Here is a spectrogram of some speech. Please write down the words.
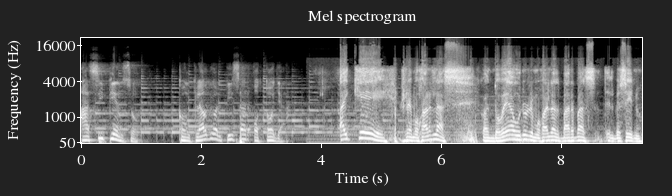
Así pienso, con Claudio Alpizar Otoya. Hay que remojarlas, cuando vea uno remojar las barbas del vecino,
